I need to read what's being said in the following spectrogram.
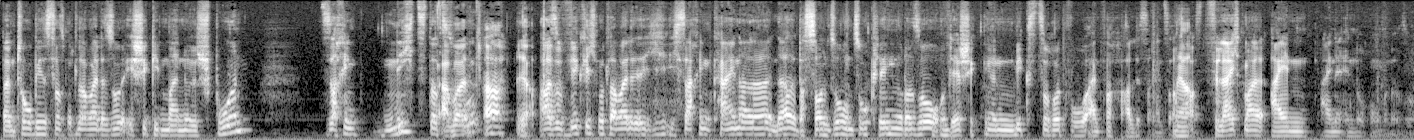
Beim Tobi ist das mittlerweile so, ich schicke ihm meine Spuren, sag ihm nichts dazu. Aber- ah, Ja. Also wirklich mittlerweile, ich, ich sag ihm keine, ne, das soll so und so klingen oder so und er schickt mir einen Mix zurück, wo einfach alles eins Ja. passt. Vielleicht mal ein, eine Änderung oder so.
